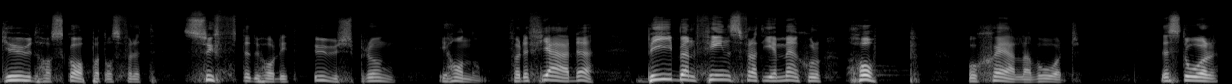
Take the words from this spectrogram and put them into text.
Gud har skapat oss för ett syfte, du har ditt ursprung i honom. För det fjärde, Bibeln finns för att ge människor hopp och själavård. Det står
